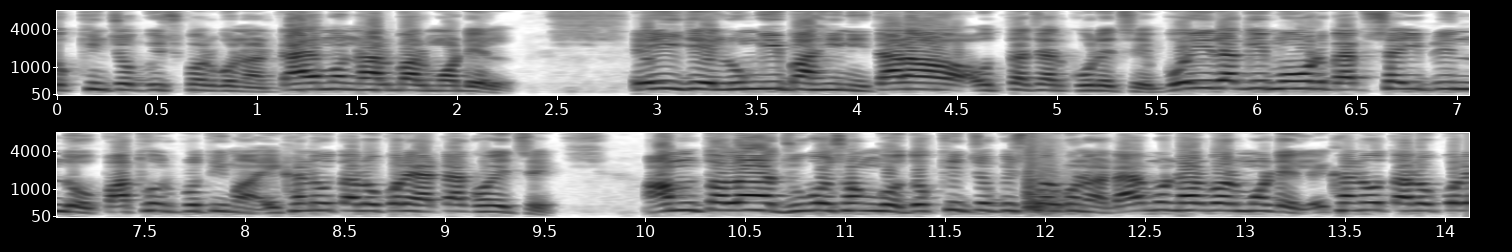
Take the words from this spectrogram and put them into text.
দক্ষিণ চব্বিশ পরগনার, ডায়মন্ড হারবার মডেল। এই যে লুঙ্গি বাহিনী, তারা অত্যাচার করেছে। বৈরাগী মোড় ব্যবসায়ী বৃন্দ, পাথর প্রতিমা, এখানেও তার উপরে অ্যাটাক হয়েছে। আমতলা যুব সংঘ, দক্ষিণ চব্বিশ পরগনা ডায়মন্ড হারবার মডেল এখানেও তার উপরে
